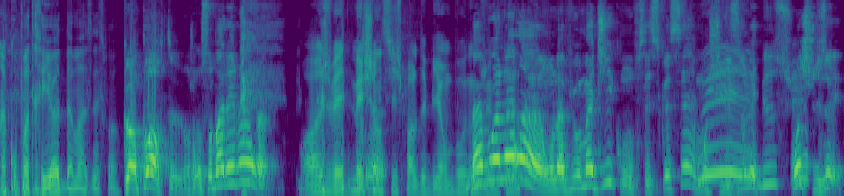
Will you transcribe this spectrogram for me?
Un compatriote, Damas, n'est-ce pas? Peu importe, on s'en bat les reins. Bon, je vais être méchant si je parle de Biombo. ben je taire. voilà, on l'a vu au Magic, on sait ce que c'est. Moi, je suis désolé. Moi, je suis désolé.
